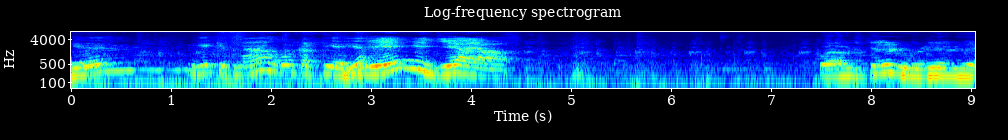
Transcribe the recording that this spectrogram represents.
ये ये कितना वो करती है ये? ये ये आया। उसके लिए ढूंढ रही है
